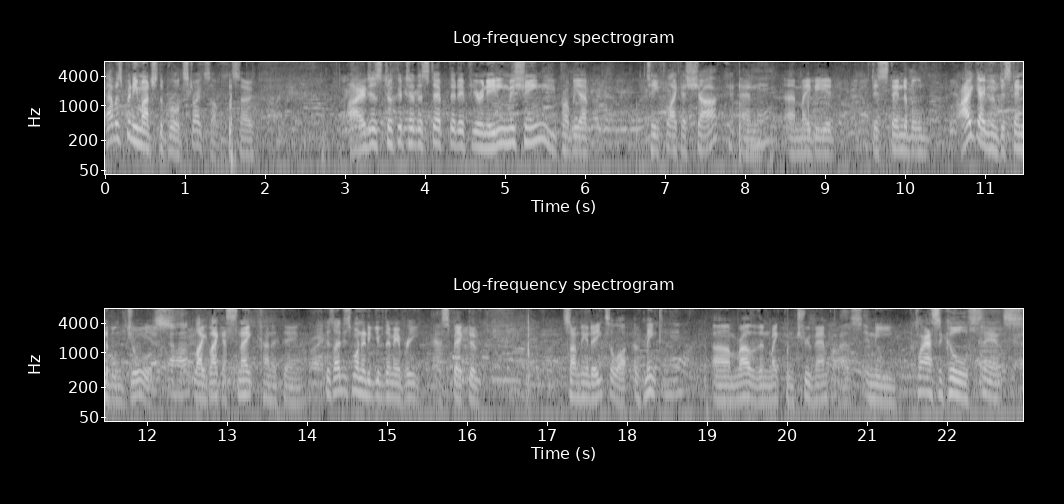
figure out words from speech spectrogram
That was pretty much the broad strokes of it. So I just took it to the step that if you're an eating machine, you probably have teeth like a shark and uh, maybe a distendable. I gave them distendable jaws, like like a snake kind of thing, because I just wanted to give them every aspect of something that eats a lot of meat, um, rather than make them true vampires in the classical sense.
